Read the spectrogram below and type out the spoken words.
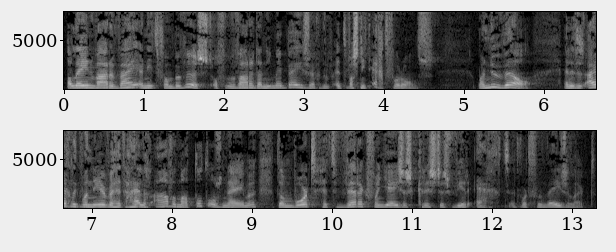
Alleen waren wij er niet van bewust. Of we waren daar niet mee bezig. Het was niet echt voor ons. Maar nu wel. En het is eigenlijk wanneer we het heilig avondmaal tot ons nemen, dan wordt het werk van Jezus Christus weer echt. Het wordt verwezenlijkt.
